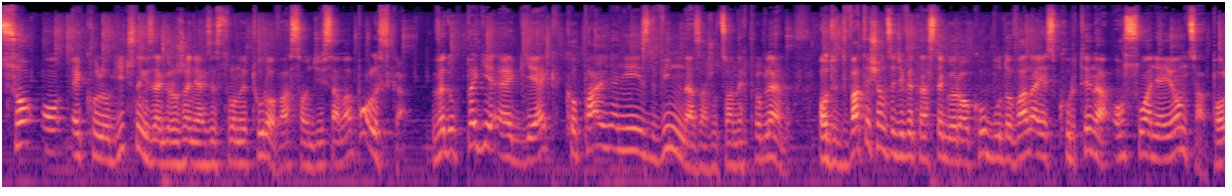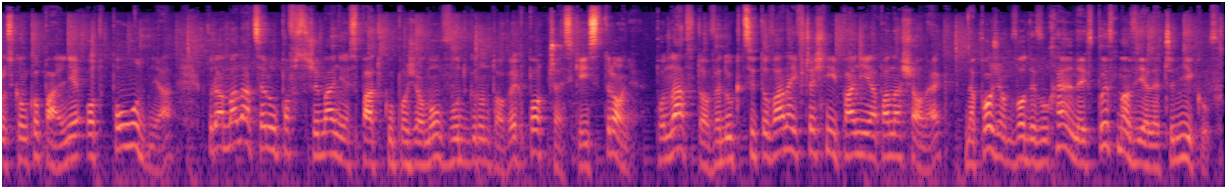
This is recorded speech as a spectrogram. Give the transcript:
Co o ekologicznych zagrożeniach ze strony Turowa sądzi sama Polska? Według PGE GiEK kopalnia nie jest winna zarzucanych problemów. Od 2019 roku budowana jest kurtyna osłaniająca polską kopalnię od południa, która ma na celu powstrzymanie spadku poziomu wód gruntowych po czeskiej stronie. Ponadto, według cytowanej wcześniej pani Apanasionek, na poziom wody wuchelnej wpływ ma wiele czynników,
